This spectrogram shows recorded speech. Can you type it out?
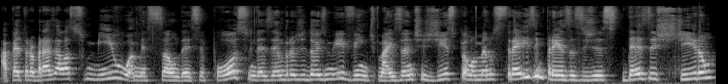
A Petrobras ela assumiu a missão desse posto em dezembro de 2020, mas antes disso, pelo menos três empresas desistiram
